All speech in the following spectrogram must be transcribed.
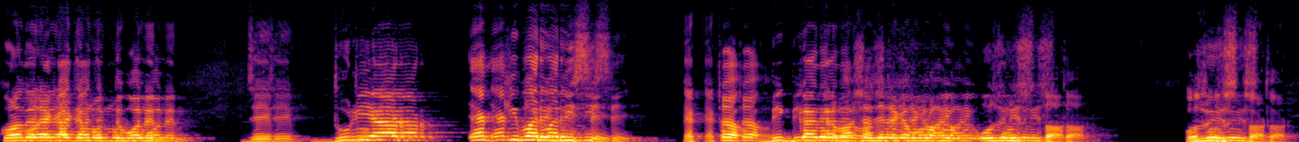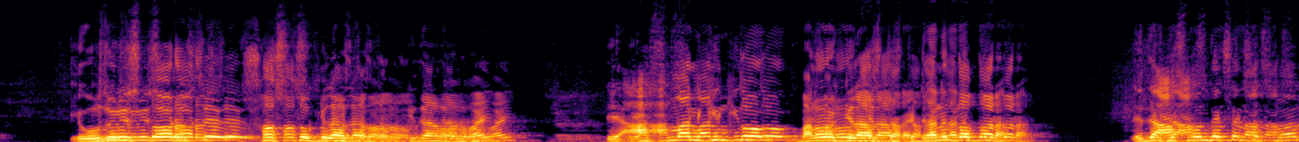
কোরআনের এক আয়াতের মধ্যে বলেন যে দুনিয়ার একেবারে নিচে। একটা বিজ্ঞানের ভাষা যেটাকে বলা হয় ওজন স্তর। ওজোন স্তর। এই ওজোন স্তর হচ্ছে ষষ্ঠ গ্লাস দ্বারা বানানো। কি দ্বারা বানানো ভাই? এই আসমান কিন্তু বানানো গ্লাস দ্বারা। জানেন তো আপনারা? এই যে আসমান দেখছেন আসমান?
